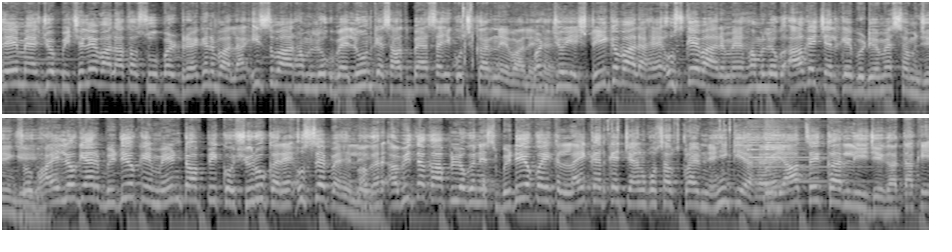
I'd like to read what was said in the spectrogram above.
सेम एज जो पिछले वाला था सुपर ड्रैगन वाला इस बार हम लोग बैलून के साथ वैसा ही कुछ करने वाले बट जो ये स्ट्रीक वाला है उसके बारे में हम लोग आगे चल के वीडियो में समझेंगे। तो भाई लोग यार वीडियो के मेन टॉपिक को शुरू करें उससे पहले। अगर अभी तक आप लोगों ने इस वीडियो को एक लाइक करके चैनल को सब्सक्राइब नहीं किया है तो याद से कर लीजिएगा ताकि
